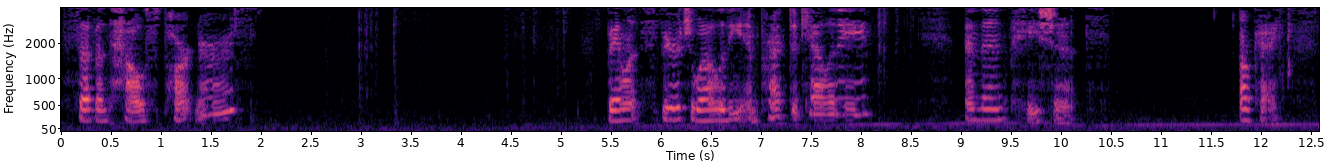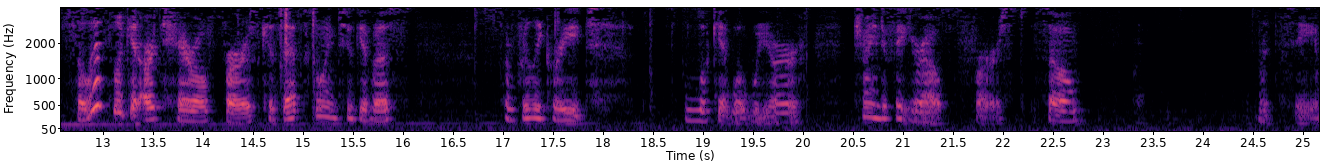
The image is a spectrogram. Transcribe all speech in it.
Seventh House Partners, Balance Spirituality and Practicality, and then patience. Okay, so let's look at our tarot first because that's going to give us a really great look at what we are trying to figure out first. So let's see.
